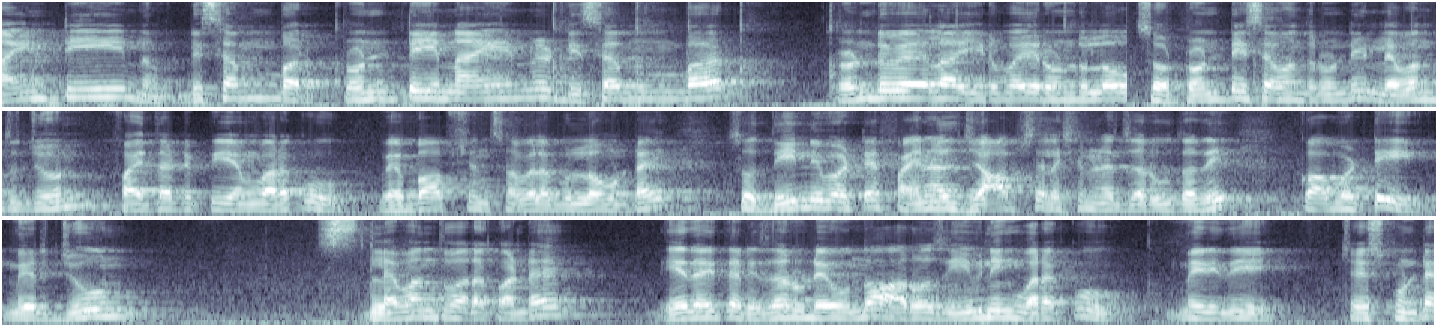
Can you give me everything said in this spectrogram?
Nineteen December twenty nine December రెండు వేల ఇరవై రెండులో సో ట్వంటీ సెవెంత్ నుండి eleventh June five thirty PM వరకు వెబ్ ఆప్షన్స్ అవైలబుల్లో ఉంటాయి. సో దీన్ని బట్టే ఫైనల్ జాబ్ సెలెక్షన్ అనేది జరుగుతుంది. కాబట్టి మీరు జూన్ లెవెంత్ వరకు అంటే ఏదైతే రిజర్వ్ డే ఉందో ఆ రోజు ఈవినింగ్ వరకు మీరు ఇది చేసుకుంటే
